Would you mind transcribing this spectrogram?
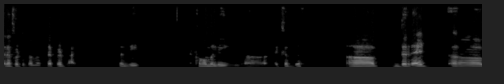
refer to them as separate badge when we formally uh, accept this. Uh, the red uh,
